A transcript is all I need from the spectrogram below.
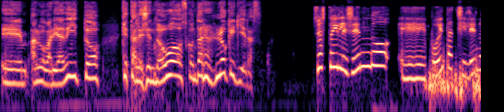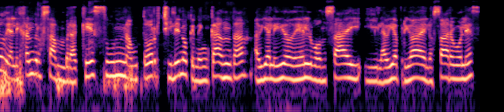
eh, algo variadito, qué estás leyendo vos, contanos lo que quieras. Yo estoy leyendo eh, Poeta chileno de Alejandro Zambra, que es un autor chileno que me encanta. Había leído de él Bonsai y La vida privada de los árboles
